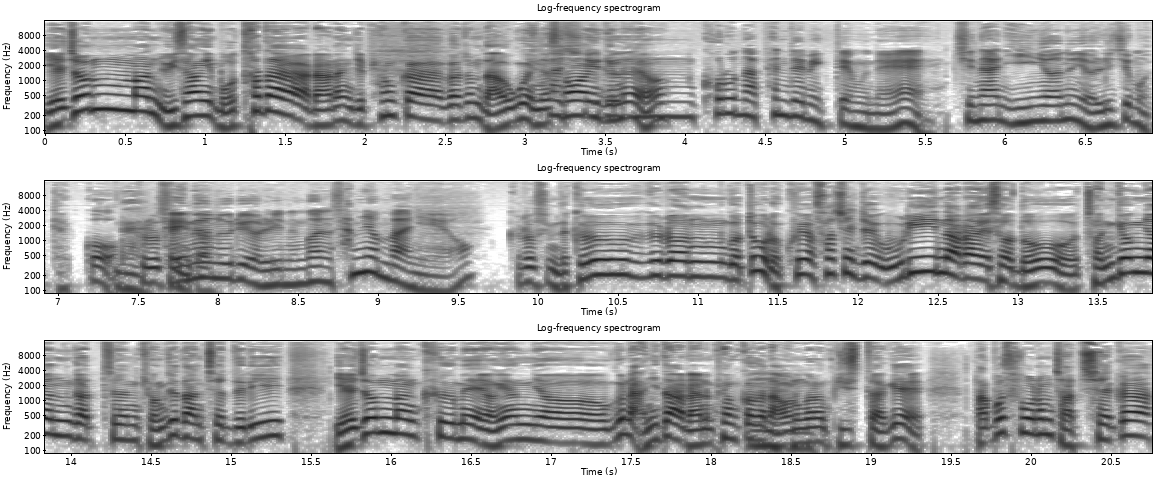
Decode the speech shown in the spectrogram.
예. 전만 위상이 못하다라는 이제 평가가 좀 나오고 있는 상황이긴 해요. 코로나 팬데믹 때문에 지난 2년은 열리지 못했고 네. 대면으로 열리는 건 3년 만이에요. 그렇습니다. 그런 것도 그렇고요. 사실 이제 우리나라에서도 전경련 같은 경제단체들이 예전만큼의 영향력은 아니다라는 평가가 음. 나오는 거랑 비슷하게 다보스 포럼 자체가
